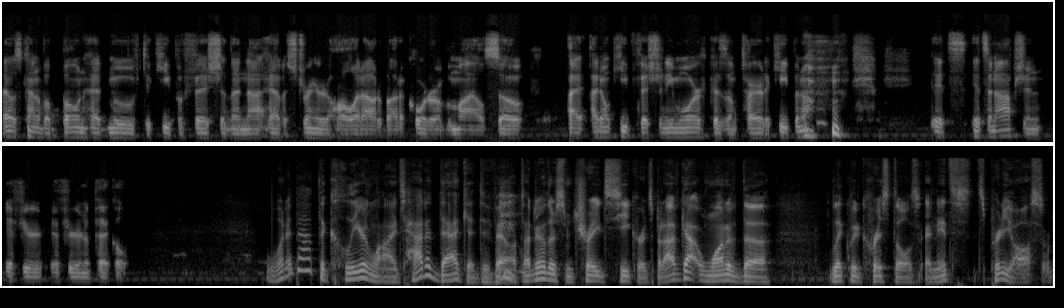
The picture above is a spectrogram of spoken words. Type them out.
that was kind of a bonehead move to keep a fish and then not have a stringer to haul it out about a quarter of a mile. So, I, I don't keep fish anymore because I'm tired of keeping them. it's it's an option if you're if you're in a pickle. What about the clear lines? How did that get developed? I know there's some trade secrets, but I've got one of the liquid crystals and it's it's pretty awesome.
